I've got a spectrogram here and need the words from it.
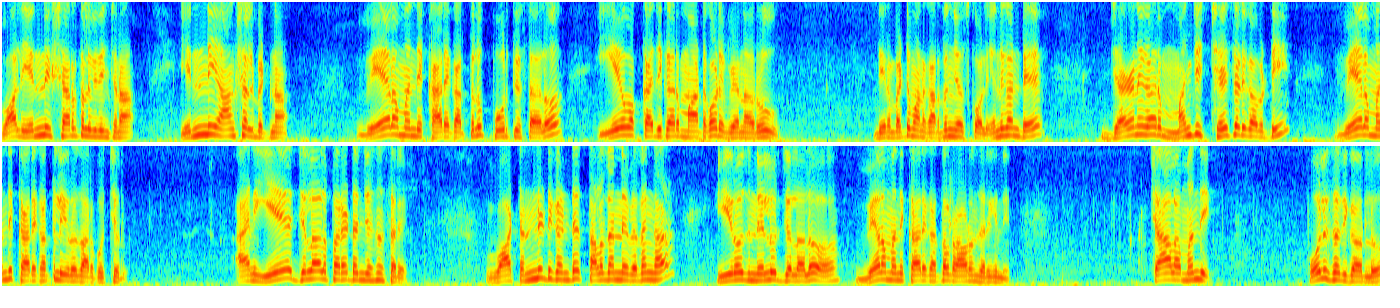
వాళ్ళు ఎన్ని షరతులు విధించినా ఎన్ని ఆంక్షలు పెట్టినా వేల మంది కార్యకర్తలు పూర్తి స్థాయిలో ఏ ఒక్క అధికారి మాట కూడా వినరు. దీన్ని బట్టి మనకు అర్థం చేసుకోవాలి. ఎందుకంటే జగన్ గారు మంచి చేశాడు కాబట్టి వేల మంది కార్యకర్తలు ఈరోజు ఆడకు వచ్చారు. ఆయన ఏ జిల్లాలో పర్యటన చేసినా సరే వాటన్నిటికంటే తలదన్నే విధంగా ఈరోజు నెల్లూరు జిల్లాలో వేల మంది కార్యకర్తలు రావడం జరిగింది. చాలామంది పోలీస్ అధికారులు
